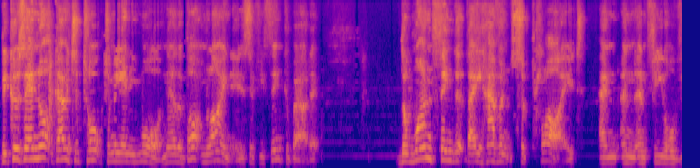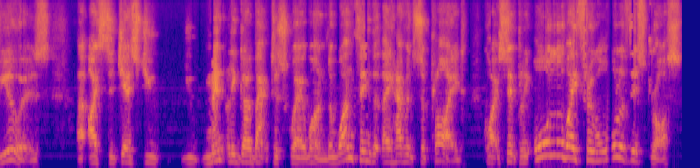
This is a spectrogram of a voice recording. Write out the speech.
because they're not going to talk to me anymore. Now, the bottom line is, if you think about it, the one thing that they haven't supplied, and, and, and for your viewers, uh, I suggest you you mentally go back to square one. The one thing that they haven't supplied, quite simply, all the way through all of this dross,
